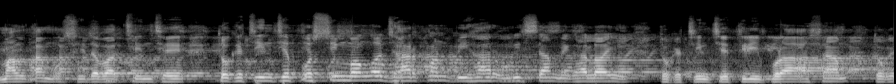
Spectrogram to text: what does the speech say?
মালদা, মুর্শিদাবাদ চিনছে। তোকে চিনছে পশ্চিমবঙ্গ, ঝাড়খণ্ড, বিহার, উড়িষ্যা, মেঘালয়। তোকে চিনছে ত্রিপুরা, আসাম। তোকে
